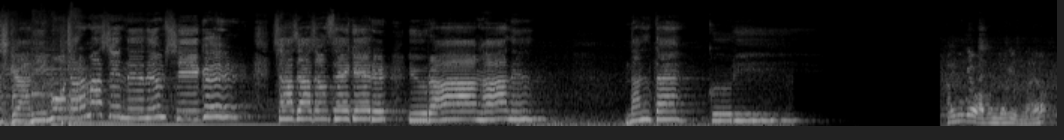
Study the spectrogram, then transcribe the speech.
시간이 모자라 맛있는 음식을 찾아 전 세계를 유랑하는 난 땡꾸리 한국에 와본 적이 있나요?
